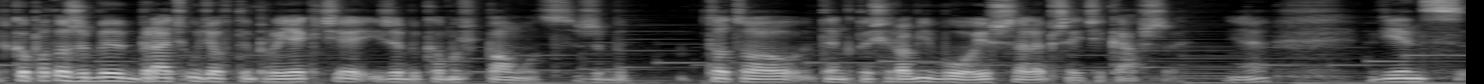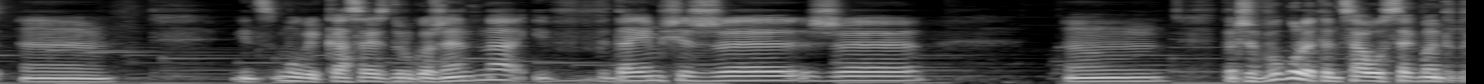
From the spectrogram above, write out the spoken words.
tylko po to, żeby brać udział w tym projekcie i żeby komuś pomóc, żeby to, co ten ktoś robi, było jeszcze lepsze i ciekawsze. Nie? Więc, yy, więc mówię, kasa jest drugorzędna i wydaje mi się, że, że yy, znaczy w ogóle ten cały segment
